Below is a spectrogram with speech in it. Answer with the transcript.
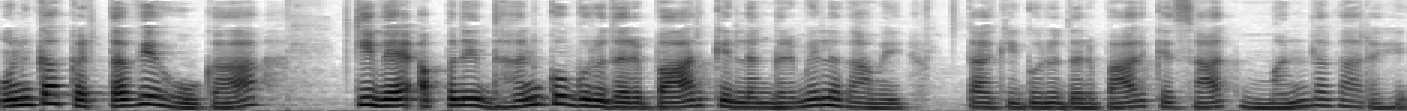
उनका कर्तव्य होगा कि वह अपने धन को गुरु दरबार के लंगर में लगावे, ताकि गुरु दरबार के साथ मन लगा रहे।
